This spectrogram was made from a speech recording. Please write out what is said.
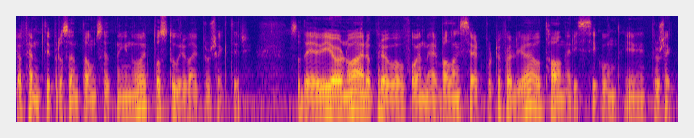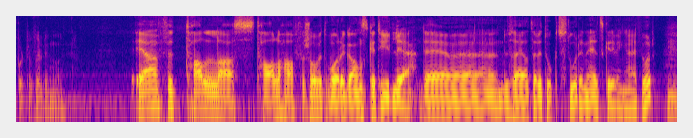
ca. 50% av omsetningen vår på store veiprosjekter. Så det vi gjør nå er å prøve å få en mer balansert portefølje og ta ned risikoen i prosjektporteføljen vår. Ja, for tallenes tale har for så vidt vært ganske tydelige. Det, du sier at det tok store nedskrivinger i fjor, mm.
